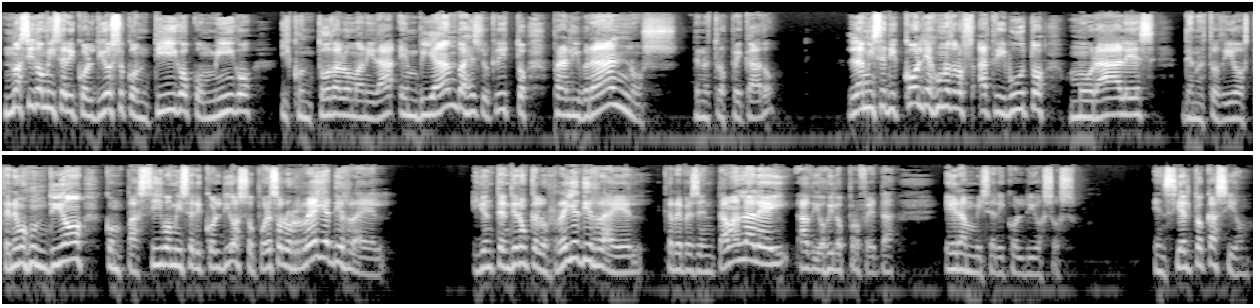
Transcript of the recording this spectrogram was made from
no ha sido misericordioso contigo, conmigo y con toda la humanidad, enviando a Jesucristo para librarnos de nuestros pecados? La misericordia es uno de los atributos morales de nuestro Dios. Tenemos un Dios compasivo, misericordioso. Por eso los reyes de Israel, ellos entendieron que los reyes de Israel, que representaban la ley a Dios y los profetas, eran misericordiosos. En cierta ocasión,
